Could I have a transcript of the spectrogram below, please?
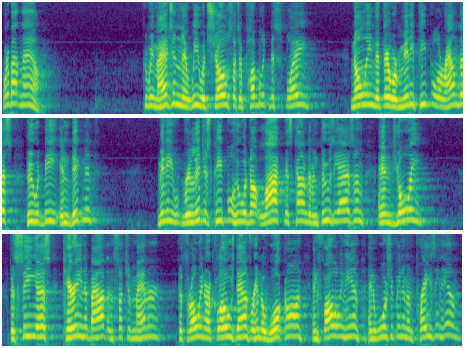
What about now? Could we imagine that we would show such a public display, knowing that there were many people around us who would be indignant? Many religious people who would not like this kind of enthusiasm and joy to see us carrying about in such a manner, to throwing our clothes down for Him to walk on and following Him and worshiping Him and praising Him.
